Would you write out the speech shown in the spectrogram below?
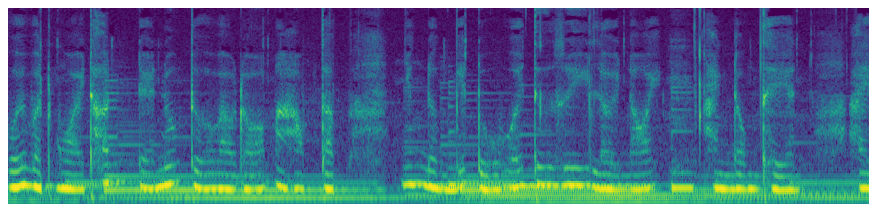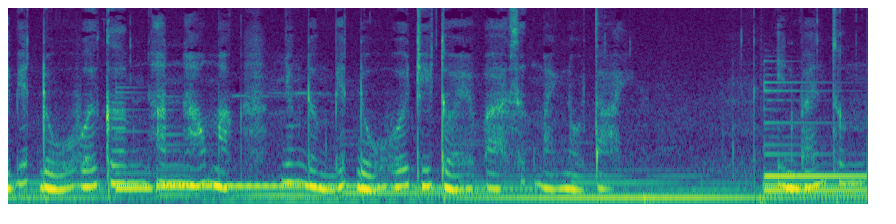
với vật ngoài thân để nương tựa vào đó mà học tập. Nhưng đừng biết hãy biết đủ với cơm ăn áo mặc, nhưng đừng biết đủ với trí tuệ và sức mạnh nội tại. Inventum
